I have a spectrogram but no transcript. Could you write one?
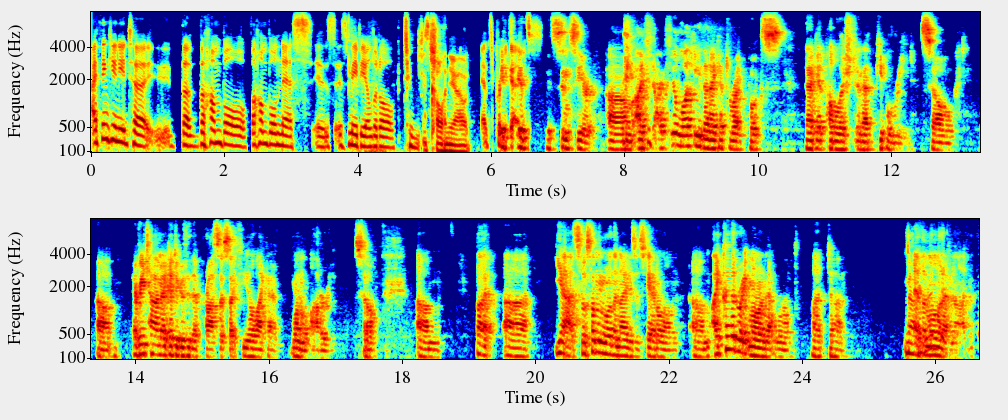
I think you need to the the humble the humbleness is is maybe a little too much. She's calling you out. It's pretty it's, good. It's it's sincere. Um, I, I feel lucky that I get to write books that get published and that people read. So um, every time I get to go through that process, I feel like I've won the lottery. So, um, but uh, yeah, so something more than night is a standalone. Um, I could write more in that world, but uh, at the moment, I'm not.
